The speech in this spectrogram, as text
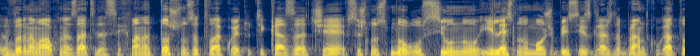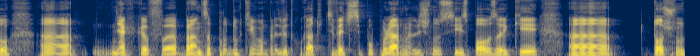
върна малко назад и да се хвана точно за това, което ти каза, че всъщност много силно и лесно, може би, се изгражда бранд, когато а, някакъв бранд за продукти имам предвид, когато ти вече си популярна личност и използвайки а, точно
